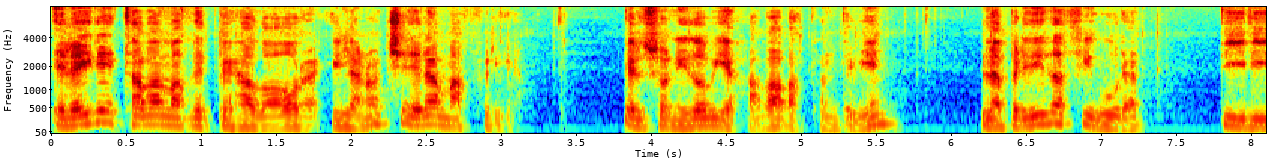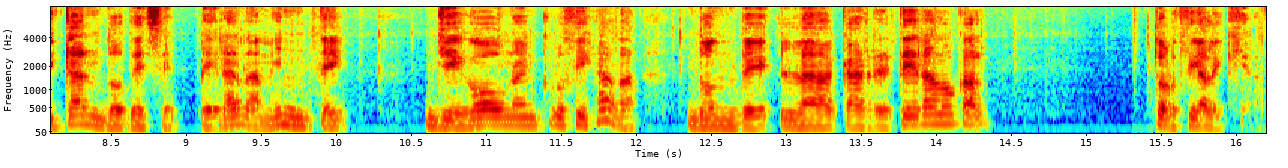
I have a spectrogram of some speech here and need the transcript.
El aire estaba más despejado ahora y la noche era más fría. El sonido viajaba bastante bien. La perdida figura, tiritando desesperadamente, llegó a una encrucijada donde la carretera local torcía a la izquierda.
